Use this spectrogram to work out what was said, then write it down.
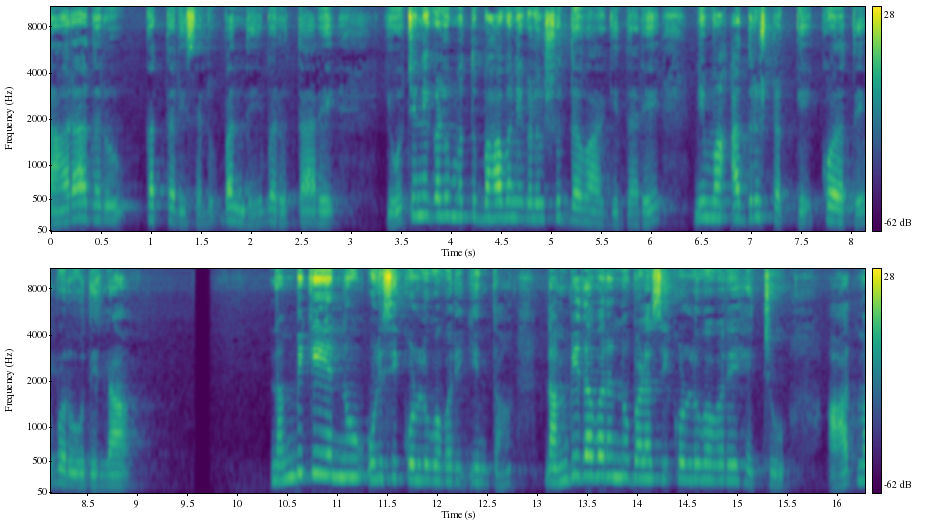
ಯಾರಾದರೂ ಕತ್ತರಿಸಲು ಬಂದೇ ಬರುತ್ತಾರೆ. ಯೋಚನೆಗಳು ಮತ್ತು ಭಾವನೆಗಳು ಶುದ್ಧವಾಗಿದ್ದರೆ ನಿಮ್ಮ ಅದೃಷ್ಟಕ್ಕೆ ಕೊರತೆ ಬರುವುದಿಲ್ಲ. ನಂಬಿಕೆಯನ್ನು ಉಳಿಸಿಕೊಳ್ಳುವವರಿಗಿಂತ ನಂಬಿದವರನ್ನು ಬಳಸಿಕೊಳ್ಳುವವರೇ ಹೆಚ್ಚು. ಆತ್ಮ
